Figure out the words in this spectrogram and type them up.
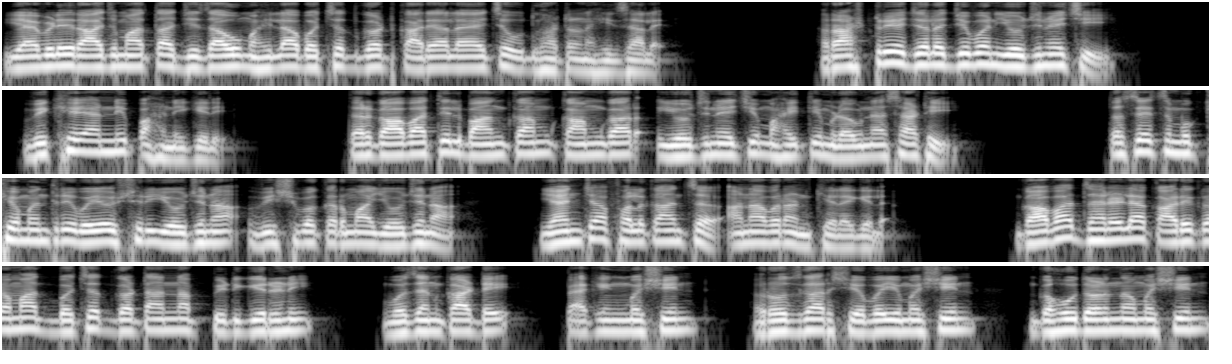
यावेळी राजमाता जिजाऊ महिला बचत गट कार्यालयाचे उद्घाटनही झाले. राष्ट्रीय जलजीवन योजनेची विखे यांनी पाहणी केली. तर गावातील बांधकाम कामगार योजनेची माहिती मिळवण्यासाठी तसेच मुख्यमंत्री वयोश्री योजना विश्वकर्मा योजना यांच्या फलकांचं अनावरण केलं गेलं. गावात झालेल्या कार्यक्रमात बचत गटांना पीठगिरणी वजन काटे पॅकिंग मशीन रोजगार शेवई मशीन गहू दळणं मशीन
